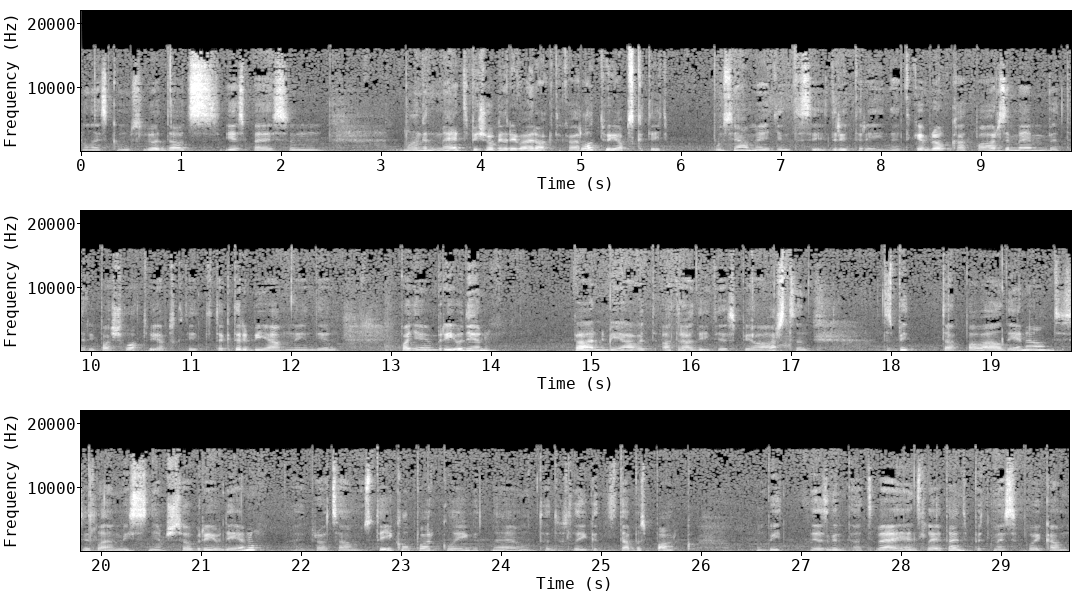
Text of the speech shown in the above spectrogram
Man liekas, ka mums ļoti daudz iespējas. Un, man gan mērķis bija šogad arī vairāk ar Latviju apskatīt būs jāmēģina tas izdarīt arī ne tikai braukt kā pārzemēm, bet arī pašu Latviju apskatīt. Tagad arī bijām vienu dienu, paņēmām brīvdienu. Bērni bija jāved atrādīties pie ārsta. Tas bija tā pavēldienā, un es izlēmu visus ņemšu savu brīvdienu. Braucām uz tīkla parku līgatnē un tad uz līgatnes dabas parku. Un bija diezgan tāds vējains lietains, bet mēs ar puikām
